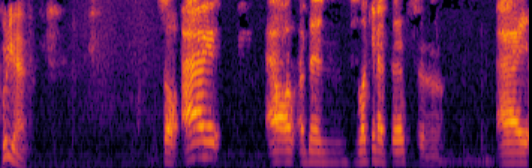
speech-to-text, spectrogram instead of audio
Who do you have? So I, Al, I've been looking at this, and I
